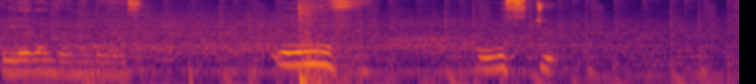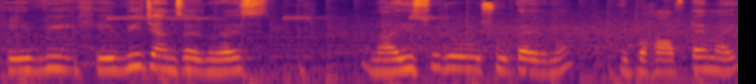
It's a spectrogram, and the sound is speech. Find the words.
പിള്ളേരാണെന്ന് തോന്നുന്നുണ്ട് wise oof! Post heavy heavy chance ആയിരുന്നു ഗൈസ് നൈസ് ഒരു ഷൂട്ടായിരുന്നു ഇപ്പോൾ ഹാഫ് ടൈം ആയി.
